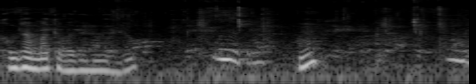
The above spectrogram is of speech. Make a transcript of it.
검사 안 맡아봐도 되는 거예요? 오늘 그래? 응? 오늘.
